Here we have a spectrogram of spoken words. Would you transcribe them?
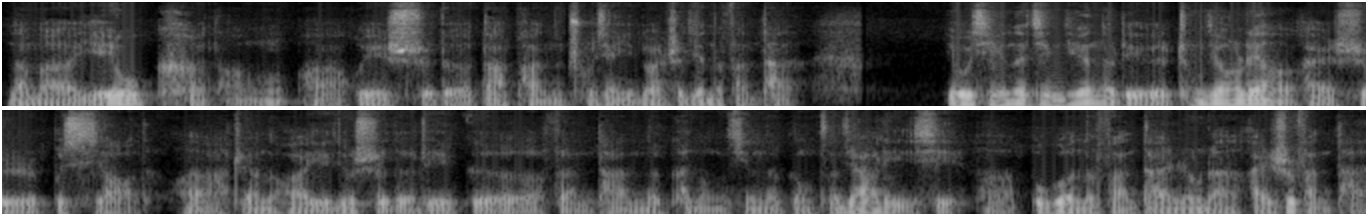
那么也有可能啊，会使得大盘呢出现一段时间的反弹。尤其呢，今天的这个成交量还是不小的啊，这样的话也就使得这个反弹的可能性呢更增加了一些啊。不过呢，反弹仍然还是反弹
